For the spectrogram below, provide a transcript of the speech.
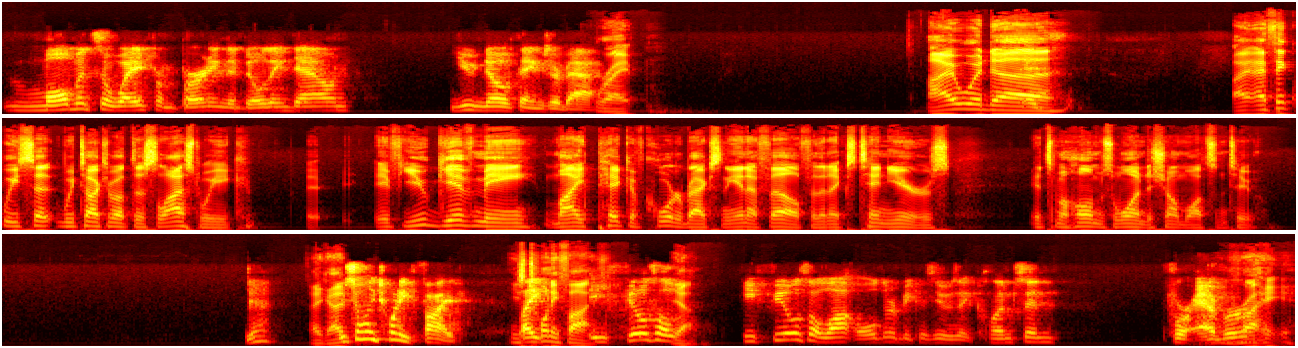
moments away from burning the building down, you know things are bad. Right. I would. Uh, I, I think we said we talked about this last week. If you give me my pick of quarterbacks in the NFL for the next ten years, it's Mahomes one, Deshaun Watson two. Yeah. Like I, He's only 25. he's Like, twenty five. He feels a Yeah. he feels a lot older because he was at Clemson forever, Right.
